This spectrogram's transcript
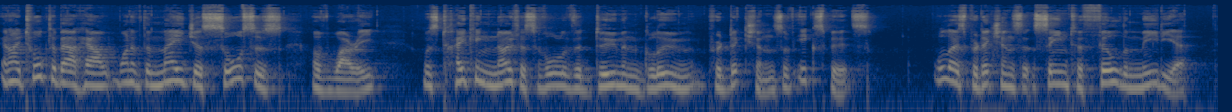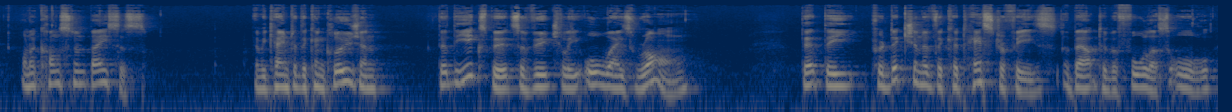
And I talked about how one of the major sources of worry was taking notice of all of the doom and gloom predictions of experts. All those predictions that seem to fill the media on a constant basis. And we came to the conclusion that the experts are virtually always wrong, that the prediction of the catastrophes about to befall us all,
